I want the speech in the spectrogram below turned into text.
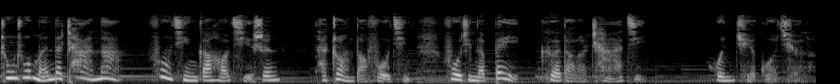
冲出门的刹那，父亲刚好起身，他撞到父亲，父亲的背磕到了茶几，昏厥过去了。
